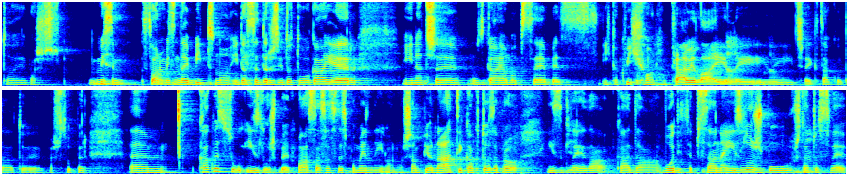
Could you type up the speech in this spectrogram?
To je baš mislim, stvarno mislim da je bitno i da se drži do toga jer inače uzgajamo pse bez ikakvih ono, pravila ili, ili čeg, tako da to je baš super. Um, kakve su izložbe pasa? Sad ste spomenuli ono, šampionati, kako to zapravo izgleda kada vodite psa na izložbu, šta mhm. to sve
